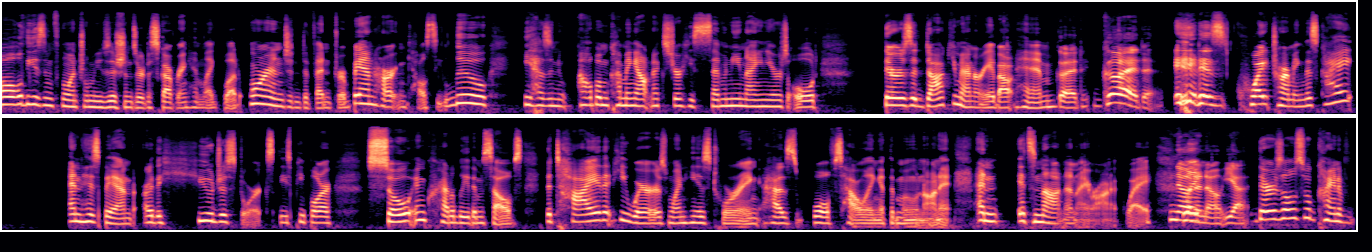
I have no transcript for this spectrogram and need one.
all these influential musicians are discovering him, like Blood Orange and Devendra Banhart and Kelsey Lu. He has a new album coming out next year. He's 79 years old. There's a documentary about him. Good. Good. It is quite charming. This guy and his band are the hugest dorks. These people are so incredibly themselves. The tie that he wears when he is touring has wolves howling at the moon on it. And it's not in an ironic way. No, Like, no, no. Yeah. There's also kind of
